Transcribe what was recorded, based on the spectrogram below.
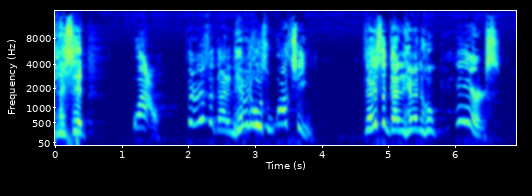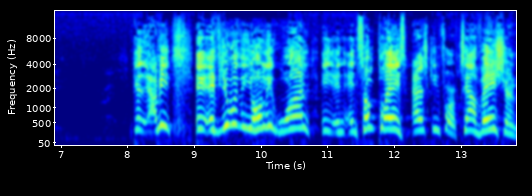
And I said, Wow, there is a God in heaven who's watching. There is a God in heaven who cares. I mean, if you were the only one in, in some place asking for salvation,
